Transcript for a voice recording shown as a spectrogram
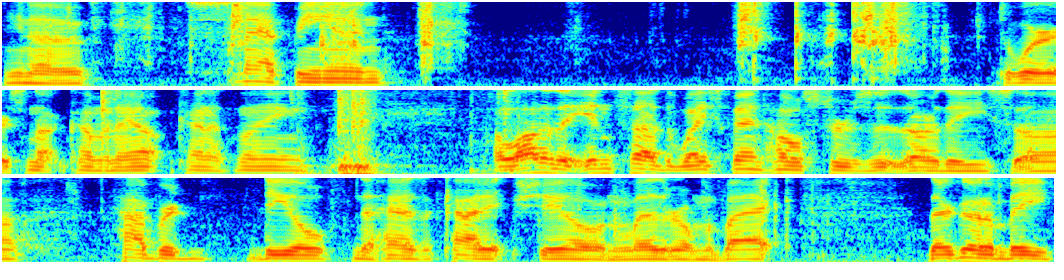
you know snap in to where it's not coming out kind of thing. A lot of the inside the waistband holsters are these uh, hybrid deal that has a kydex shell and leather on the back they're going to be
